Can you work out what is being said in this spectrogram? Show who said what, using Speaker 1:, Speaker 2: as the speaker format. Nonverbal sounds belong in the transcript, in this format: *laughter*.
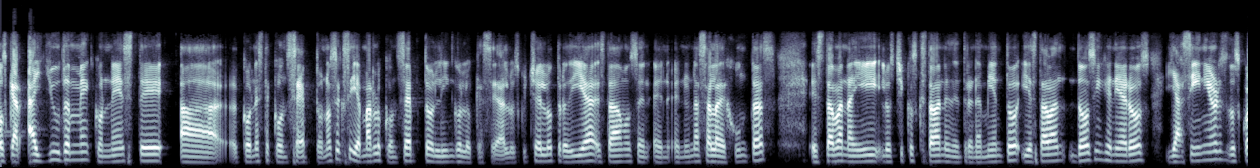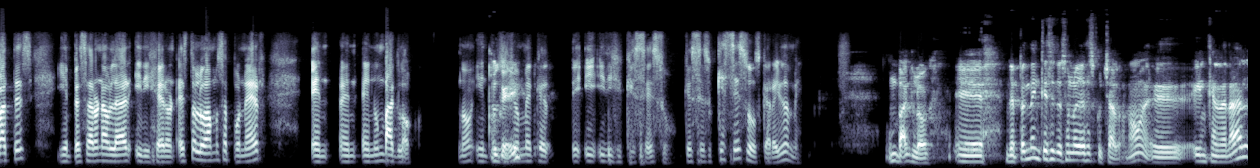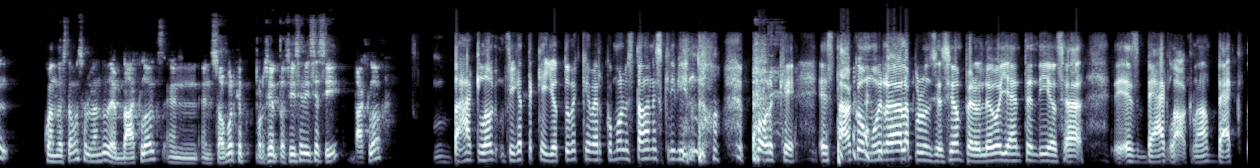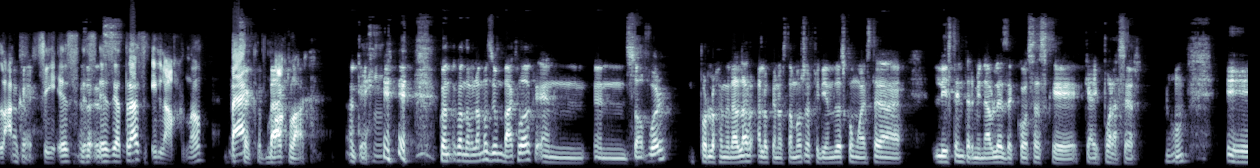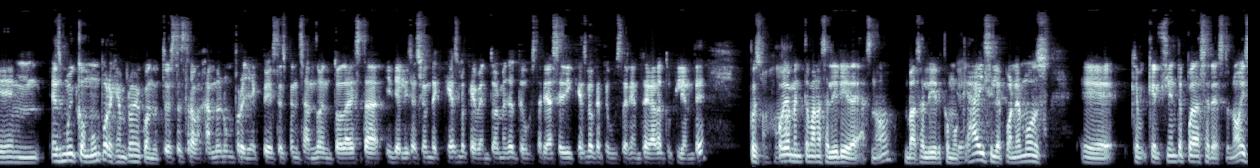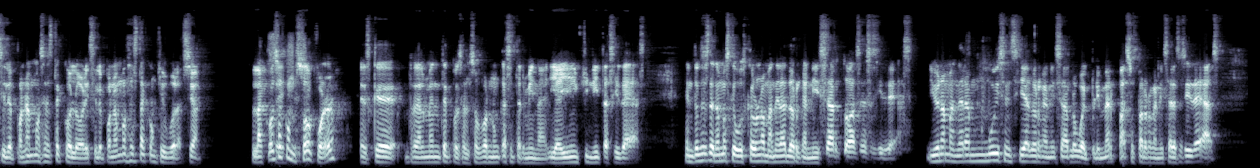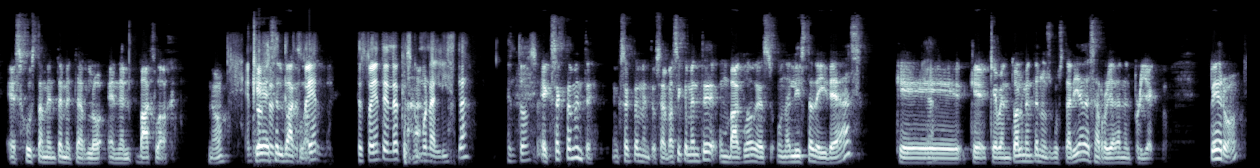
Speaker 1: Oscar, ayúdame con este, ah, con este concepto. No sé si llamarlo concepto, lingo, lo que sea. Lo escuché el otro día, estábamos en, una sala de juntas, estaban ahí los chicos que estaban en entrenamiento y estaban dos ingenieros ya seniors, los cuates, y empezaron a hablar y dijeron, esto lo vamos a poner en, un backlog, ¿no? Y entonces yo me quedé, y, y, dije, ¿qué es eso? ¿Qué es eso? ¿Qué es eso, Oscar? Ayúdame.
Speaker 2: Un backlog. Eh, depende en qué situación lo hayas escuchado, ¿no? Eh, en general, cuando estamos hablando de backlogs en, software, que por cierto, ¿sí se dice así? ¿Backlog?
Speaker 1: Backlog, fíjate que yo tuve que ver cómo lo estaban escribiendo, *laughs* porque estaba como muy rara la pronunciación, pero luego ya entendí, o sea, es backlog, ¿no? Backlog. Sí, es, es, de atrás y log, ¿no?
Speaker 2: Backlog. backlog. Ok. *laughs* cuando, cuando, hablamos de un backlog en, en software, por lo general a, lo que nos estamos refiriendo es como esta lista interminable de cosas que, hay por hacer. ¿no? Em, es muy común, por ejemplo, que cuando tú estés trabajando en un proyecto y estés pensando en toda esta idealización de qué es lo que eventualmente te gustaría hacer y qué es lo que te gustaría entregar a tu cliente, pues obviamente van a salir ideas, ¿no? Va a salir como que, ay, si le ponemos eh, que, el cliente pueda hacer esto, ¿no? Y si le ponemos este color y si le ponemos esta configuración. La cosa con software es que realmente pues el software nunca se termina y hay infinitas ideas. Entonces tenemos que buscar una manera de organizar todas esas ideas. Y una manera muy sencilla de organizarlo, o el primer paso para organizar esas ideas, es justamente meterlo en el backlog, ¿no?
Speaker 1: ¿Qué es el backlog? Te estoy, entendiendo que es como una lista, entonces.
Speaker 2: Exactamente, exactamente. O sea, básicamente un backlog es una lista de ideas que, que, que eventualmente nos gustaría desarrollar en el proyecto. Pero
